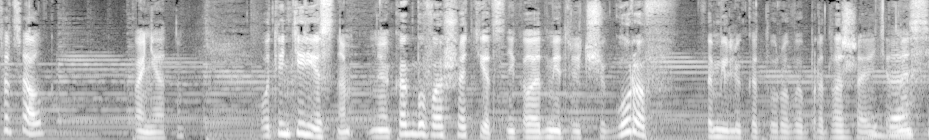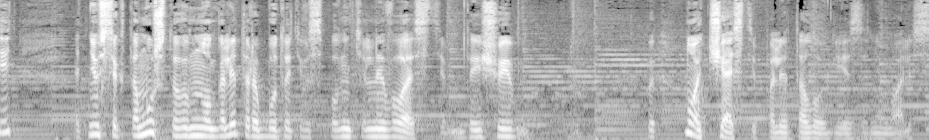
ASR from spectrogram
социалка. Понятно. Вот интересно, как бы ваш отец Николай Дмитриевич Егоров, фамилию которого вы продолжаете да. носить, отнесся к тому, что вы много лет работаете в исполнительной власти, да еще и ну, отчасти политологией занимались,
